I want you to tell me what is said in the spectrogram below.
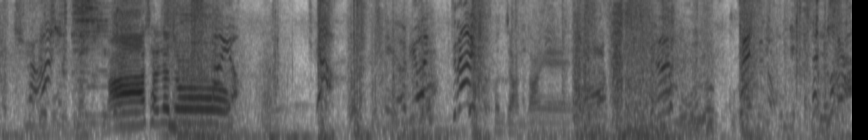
같이 일해보겠나? 아 살려줘. 에어리얼 드라이브 먼저 안 당해. 있습니다.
